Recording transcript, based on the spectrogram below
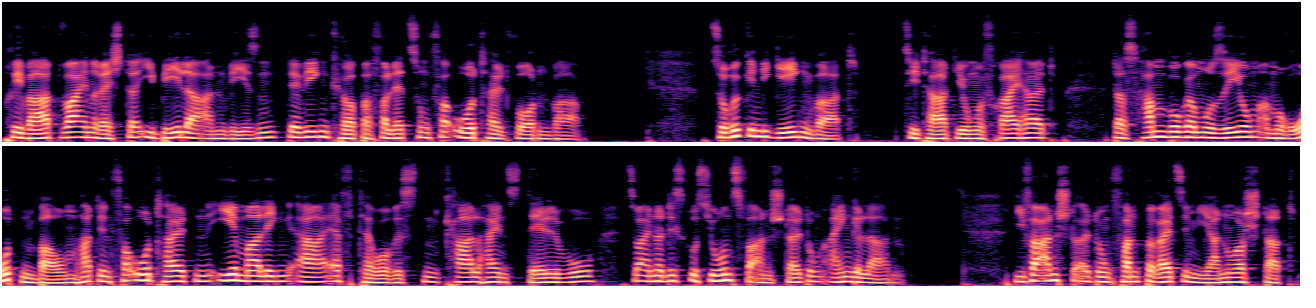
privat war ein rechter Ibeler anwesend, der wegen Körperverletzung verurteilt worden war. Zurück in die Gegenwart. Zitat Junge Freiheit. Das Hamburger Museum am Roten Baum hat den verurteilten ehemaligen RAF-Terroristen Karl-Heinz Delvo zu einer Diskussionsveranstaltung eingeladen. Die Veranstaltung fand bereits im Januar statt.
